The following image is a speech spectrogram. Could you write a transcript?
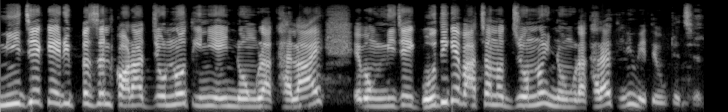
নিজেকে রিপ্রেজেন্ট করার জন্য তিনি এই নোংরা খেলায় এবং নিজেই গদিকে বাঁচানোর জন্য এই নোংরা খেলায় তিনি মেতে উঠেছেন।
